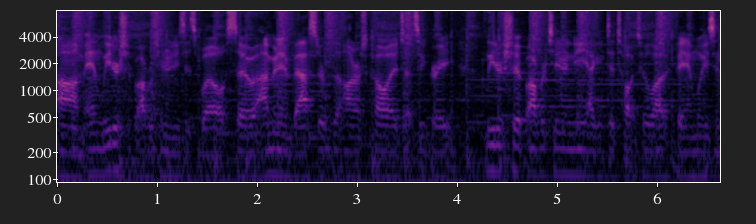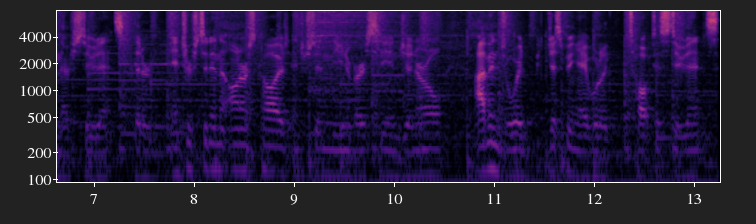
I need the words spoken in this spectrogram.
um, and leadership opportunities as well. So I'm an ambassador for the Honors College. That's a great leadership opportunity. I get to talk to a lot of families and their students that are interested in the Honors College, interested in the university in general. I've enjoyed just being able to talk to students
